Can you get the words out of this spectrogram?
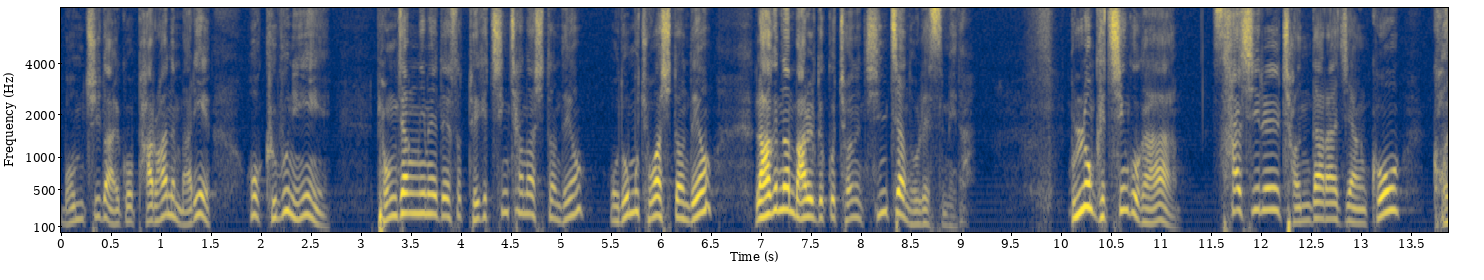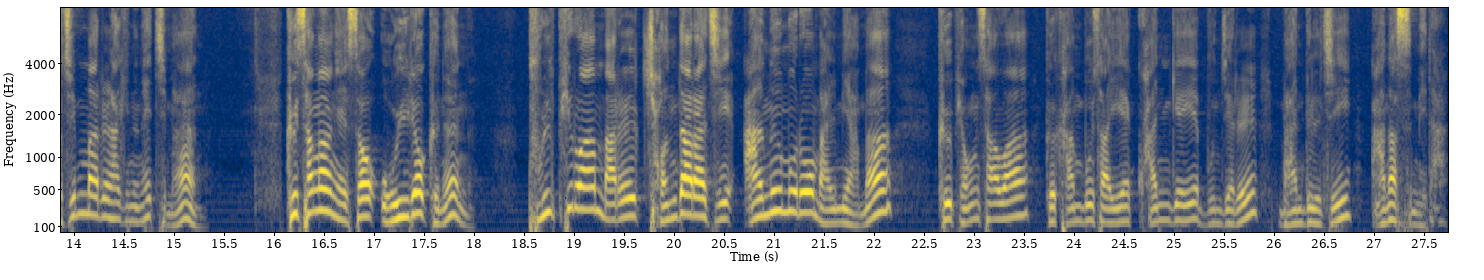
멈추도 알고 바로 하는 말이 어 그분이 병장님에 대해서 되게 칭찬하시던데요. 어, 너무 좋아하시던데요. 라는 말을 듣고 저는 진짜 놀랐습니다. 물론 그 친구가 사실을 전달하지 않고 거짓말을 하기는 했지만 그 상황에서 오히려 그는 불필요한 말을 전달하지 않음으로 말미암아 그 병사와 그 간부 사이의 관계의 문제를 만들지 않았습니다.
